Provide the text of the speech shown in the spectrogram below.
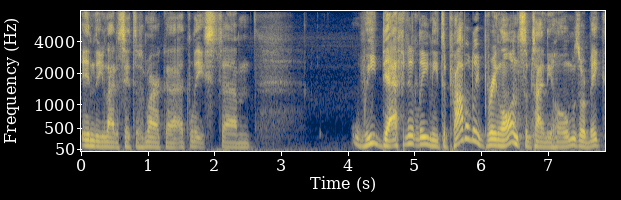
in the United States of America, at least. Um, we definitely need to probably bring on some tiny homes or make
